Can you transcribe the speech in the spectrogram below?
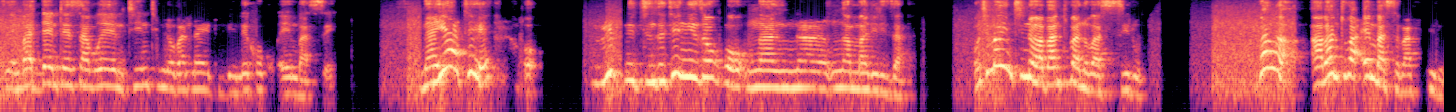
Nze mbadde nteesa bwe nti nti no bannaye tugendeko ku embase naye ate nze kyenyinza ngamaliriza okimanyi nti no abantu bano basiru kubanga abantu ba embase basiru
